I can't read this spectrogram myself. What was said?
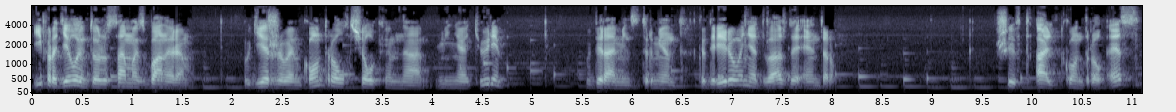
И проделаем то же самое с баннером. Удерживаем Ctrl, щелкаем на миниатюре, выбираем инструмент кадрирования, дважды Enter. Shift Alt Ctrl S.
